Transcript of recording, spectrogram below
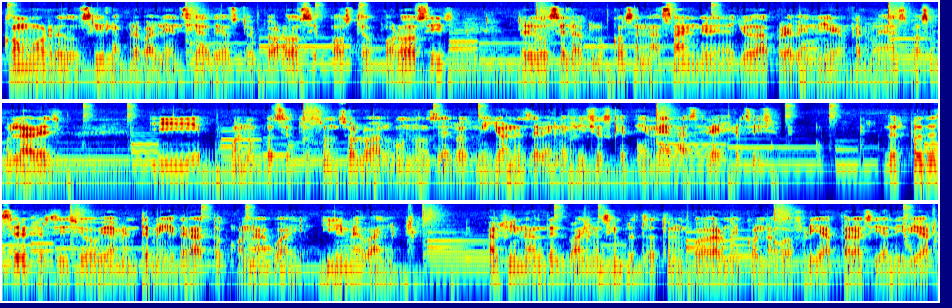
como reducir la prevalencia de osteoporosis, osteoporosis, reduce la glucosa en la sangre, ayuda a prevenir enfermedades vasculares y bueno pues estos son solo algunos de los millones de beneficios que tiene el hacer ejercicio. Después de hacer ejercicio obviamente me hidrato con agua y me baño. Al final del baño siempre trato de enjuagarme con agua fría para así aliviar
